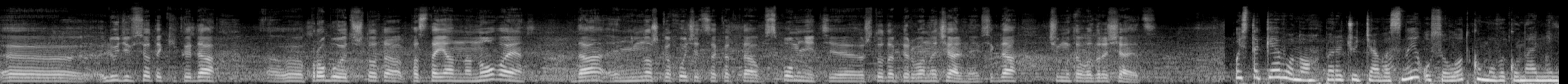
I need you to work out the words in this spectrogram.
э, люди все-таки, когда э, пробуют что-то постоянно новое, да, немножко хочется как-то вспомнить э, что-то первоначальное, и всегда к чему-то возвращается. Ось таке воно перечуття весни у солодкому виконанні.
